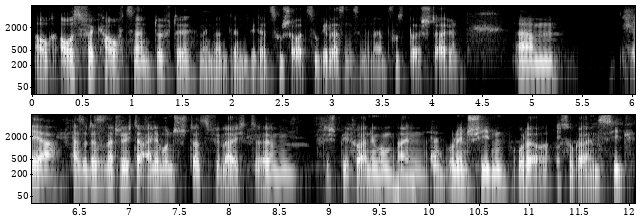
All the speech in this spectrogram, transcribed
auch ausverkauft sein dürfte, wenn dann, dann wieder Zuschauer zugelassen sind in einem Fußballstadion. Ähm, ja, also das ist natürlich der eine Wunsch, dass vielleicht ähm, die Spielvereinigung ein, ein Unentschieden oder sogar ein Sieg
